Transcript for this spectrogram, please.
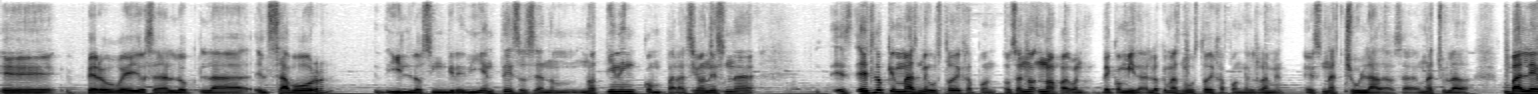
eh, pero, güey, o sea, la, el sabor y los ingredientes, o sea, no, no tienen comparación. Es una es, lo que más me gustó de Japón. O sea, no, no, bueno, de comida, es lo que más me gustó de Japón, el ramen. Es una chulada, o sea, una chulada. ¿Vale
